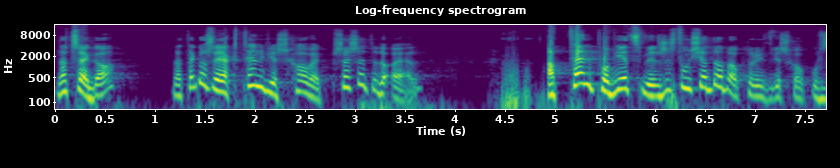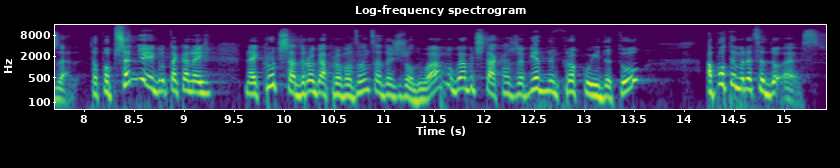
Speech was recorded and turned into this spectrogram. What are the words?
Dlaczego? Dlatego, że jak ten wierzchołek przeszedł do L, a ten powiedzmy, że sąsiadował którymś z wierzchołków Zel, to poprzednio jego taka naj, najkrótsza droga prowadząca do źródła mogła być taka, że w jednym kroku idę tu, a potem lecę do S.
